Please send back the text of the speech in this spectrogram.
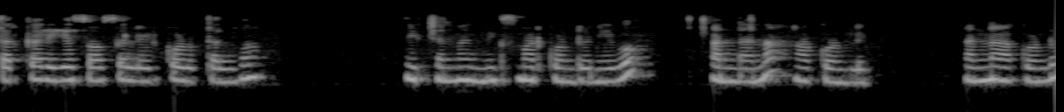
ತರಕಾರಿಗೆ ಸಾಸಲ್ಲಿ ಹಿಡ್ಕೊಳ್ಳುತ್ತಲ್ವ ಈಗ ಚೆನ್ನಾಗಿ ಮಿಕ್ಸ್ ಮಾಡಿಕೊಂಡು ನೀವು ಅನ್ನನ ಹಾಕ್ಕೊಳ್ಳಿ ಅನ್ನ ಹಾಕ್ಕೊಂಡು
